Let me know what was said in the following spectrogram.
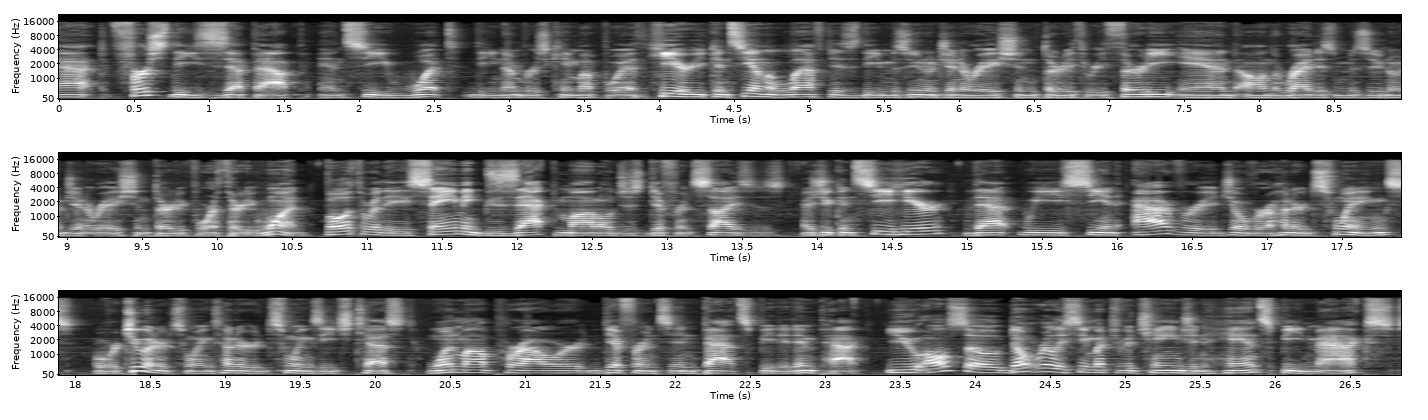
at first the Zepp app and see what the numbers came up with. Here you can see on the left is the Mizuno Generation 3330 and on the right is Mizuno Generation 3431. Both were the same exact model, just different sizes. As you can see here that we see an average over 100 swings, over 200 swings, 100 swings each test, one mile per hour difference in bat speed at impact. You also don't really see much of a change in hand speed max,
